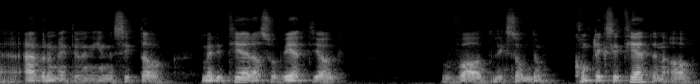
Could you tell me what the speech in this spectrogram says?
Eh, även om jag inte hinner sitta och meditera så vet jag vad liksom den komplexiteten av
